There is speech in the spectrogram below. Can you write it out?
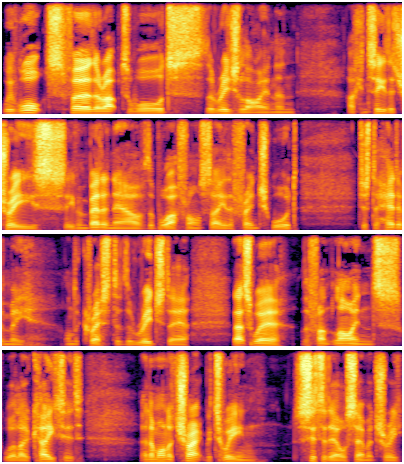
We've walked further up towards the ridge line, and I can see the trees even better now of the Bois Francais, the French wood, just ahead of me on the crest of the ridge there. That's where the front lines were located. And I'm on a track between Citadel Cemetery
